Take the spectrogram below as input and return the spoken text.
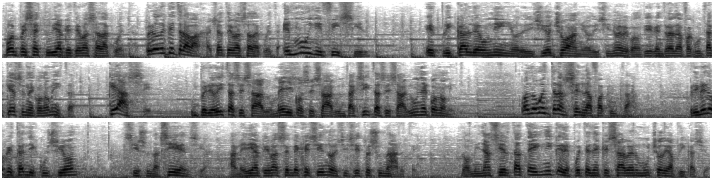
vos empecé a estudiar que te vas a dar cuenta. ¿Pero de qué trabaja? Ya te vas a dar cuenta. Es muy difícil explicarle a un niño de 18 años, 19, cuando tiene que entrar a la facultad, ¿qué hace un economista? ¿Qué hace? Un periodista se sabe, un médico se sabe, un taxista se sabe, un economista. Cuando vos entras en la facultad, primero que está en discusión si es una ciencia. A medida que vas envejeciendo decís esto es un arte. Dominás cierta técnica y después tenés que saber mucho de aplicación.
